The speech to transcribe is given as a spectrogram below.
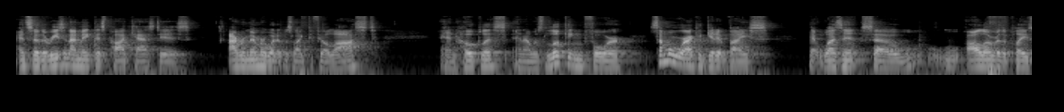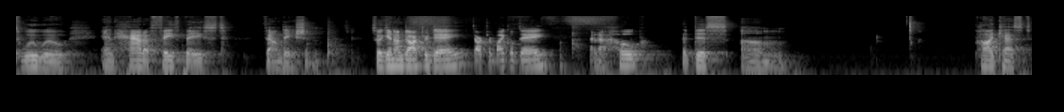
And so the reason I make this podcast is I remember what it was like to feel lost and hopeless. And I was looking for somewhere where I could get advice that wasn't so all over the place woo woo and had a faith based foundation. So, again, I'm Dr. Day, Dr. Michael Day, and I hope that this um, podcast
